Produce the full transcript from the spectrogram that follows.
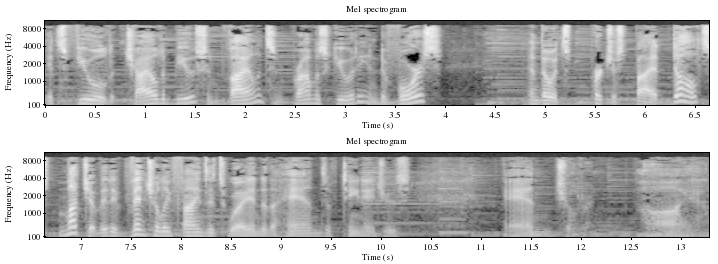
It's fueled child abuse and violence and promiscuity and divorce. And though it's purchased by adults, much of it eventually finds its way into the hands of teenagers and children. Oh, yeah.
